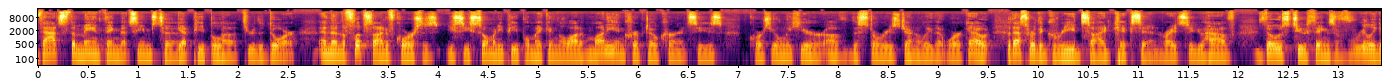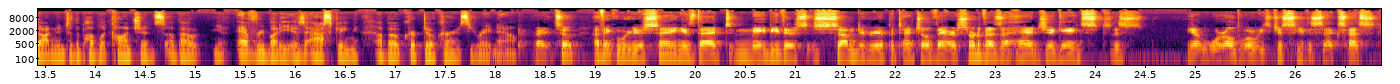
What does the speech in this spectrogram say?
that's the main thing that seems to get people uh, through the door. And then the flip side, of course, is you see so many people making a lot of money in cryptocurrencies. Of course, you only hear of the stories generally that work out, but that's where the greed side kicks in, right? So you have those two things have really gotten into the public conscience about, you know, everybody is asking about cryptocurrency right now. Right. So I think what you're saying is that maybe there's some degree of potential there, sort of as a hedge against this you know, world where we just see this excess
